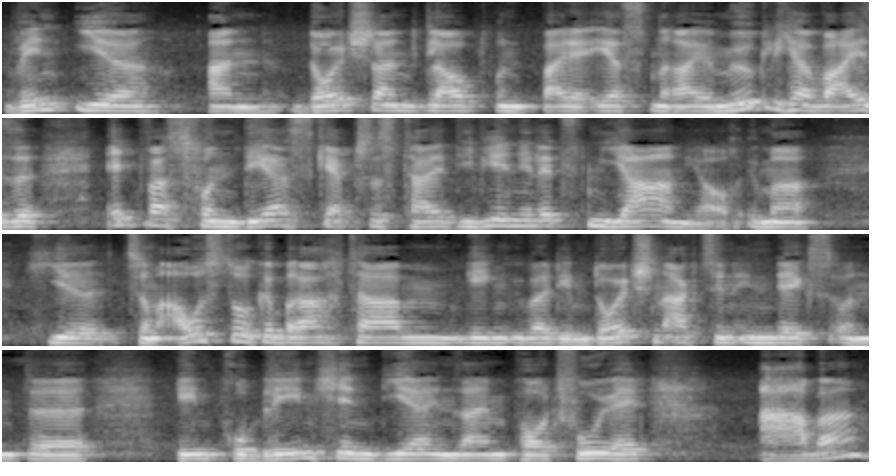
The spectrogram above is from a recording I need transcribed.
wenn ihr an Deutschland glaubt und bei der ersten Reihe möglicherweise etwas von der Skepsis teilt, die wir in den letzten Jahren ja auch immer hier zum Ausdruck gebracht haben gegenüber dem deutschen Aktienindex und äh, den Problemchen, die er in seinem Portfolio hält. Aber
